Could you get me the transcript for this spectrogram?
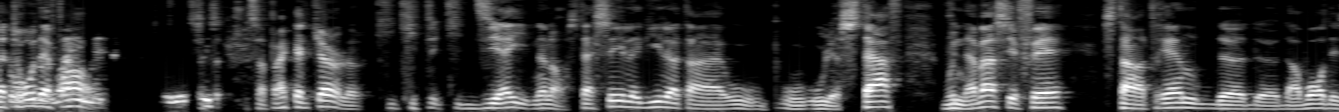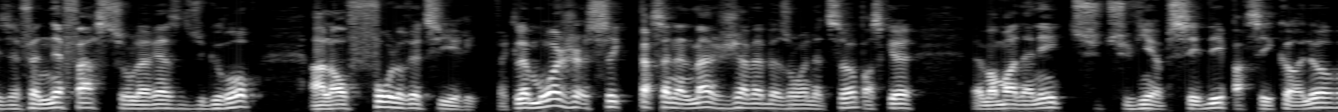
mets trop d'efforts. Ça, prend quelqu'un là qui, qui, qui dit Hey, non, non, c'est assez le Guy là, ou, ou, le staff, vous n'avez assez fait, c'est en train de, d'avoir des effets néfastes sur le reste du groupe, alors faut le retirer. Fait que là, moi, je sais que personnellement, j'avais besoin de ça parce que à un moment donné, tu, tu viens obsédé par ces cas-là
